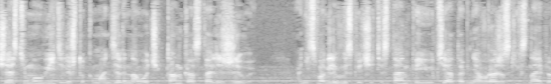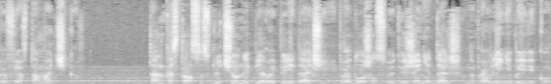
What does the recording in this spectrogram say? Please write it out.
Счастью, мы увидели, что командир и наводчик танка остались живы. Они смогли выскочить из танка и уйти от огня вражеских снайперов и автоматчиков. Танк остался с включенной первой передачей и продолжил свое движение дальше, в направлении боевиков.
